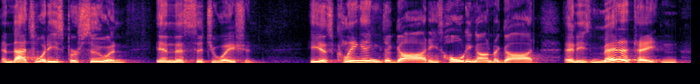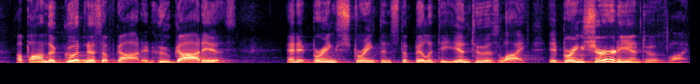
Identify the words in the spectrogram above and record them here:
and that's what he's pursuing in this situation. He is clinging to God, he's holding on to God, and he's meditating upon the goodness of God and who God is. And it brings strength and stability into his life. It brings surety into his life.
